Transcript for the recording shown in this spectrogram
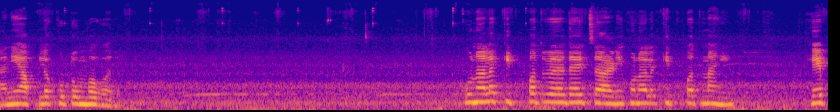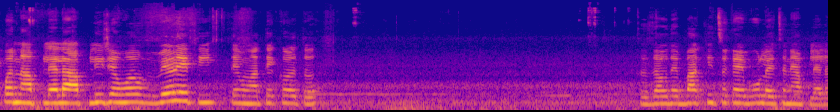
आणि आपलं कुटुंब भलं. कुणाला कितपत वेळ द्यायचा आणि कुणाला कितपत नाही हे पण आपल्याला आपली जेव्हा वेळ येते तेव्हा ते कळतं. तर जाऊ द्या बाकीचं काही बोलायचं नाही आपल्याला.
